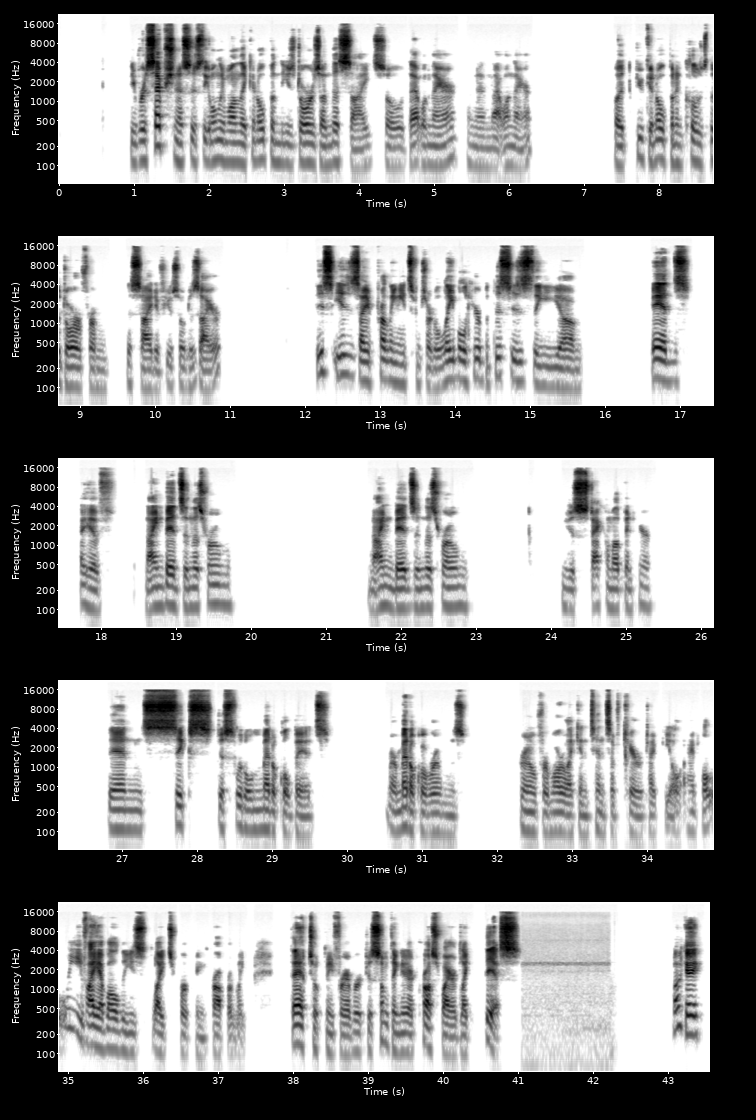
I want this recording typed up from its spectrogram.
the receptionist is the only one that can open these doors on this side, so that one there, and then that one there but you can open and close the door from the side if you so desire. This is, I probably need some sort of label here, but this is the um, beds. I have nine beds in this room. Nine beds in this room. You just stack them up in here. Then six just little medical beds, or medical rooms room for more like intensive care type deal. I believe I have all these lights working properly. That took me forever because something got crosswired like this. Okay.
